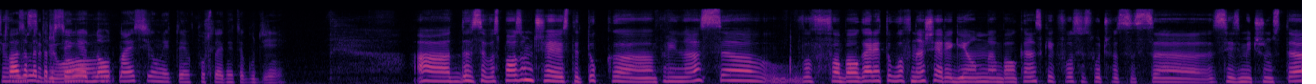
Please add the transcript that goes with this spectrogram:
това земетресение било... е едно от най-силните в последните години. А, да се възползвам, че сте тук а, при нас. А, в България, тук в нашия регион на Балкански, какво се случва с а, сейзмичността?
